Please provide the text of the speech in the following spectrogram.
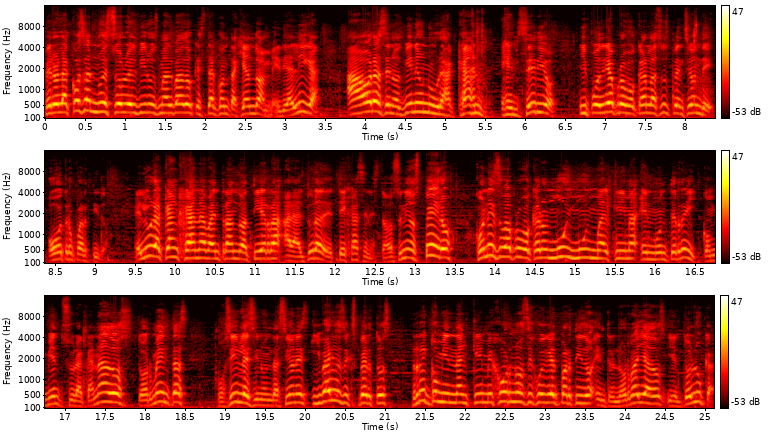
Pero la cosa no es solo el virus malvado que está contagiando a media liga. Ahora se nos viene un huracán, en serio, y podría provocar la suspensión de otro partido. El huracán Hanna va entrando a tierra a la altura de Texas en Estados Unidos, pero con eso va a provocar un muy muy mal clima en Monterrey, con vientos huracanados, tormentas, posibles inundaciones y varios expertos recomiendan que mejor no se juegue el partido entre los Rayados y el Toluca.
